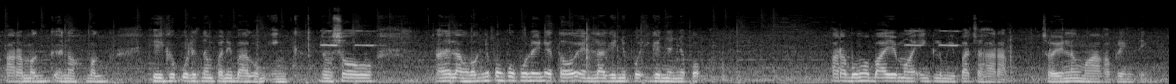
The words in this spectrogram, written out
para mag ano mag higop ulit ng panibagong ink. No so ano lang wag niyo pong pupunuin ito and lagi niyo po iganyan niyo po. Para bumaba yung mga ink lumipat sa harap. So yun lang mga kaprinting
